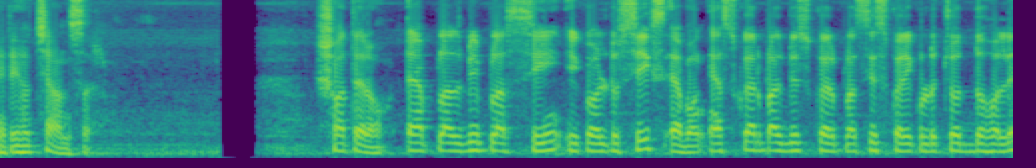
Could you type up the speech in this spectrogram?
এটাই হচ্ছে আনসার সতেরো A plus B plus C equal to six এবং A square plus B square plus C square equal to চোদ্দ হলে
